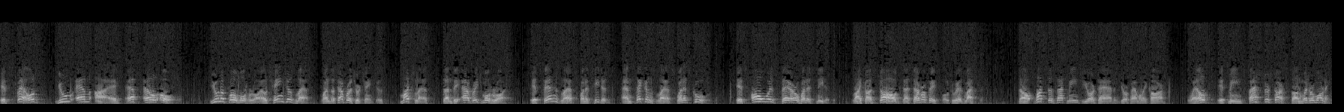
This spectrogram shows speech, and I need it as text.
It's spelled U-N-I-F-L-O. Uniflo motor oil changes less when the temperature changes, much less than the average motor oil. It thins less when it's heated and thickens less when it's cooled. It's always there when it's needed, like a dog that's ever faithful to his master. Now, what does that mean to your dad and your family car? Well, it means faster starts on winter mornings,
